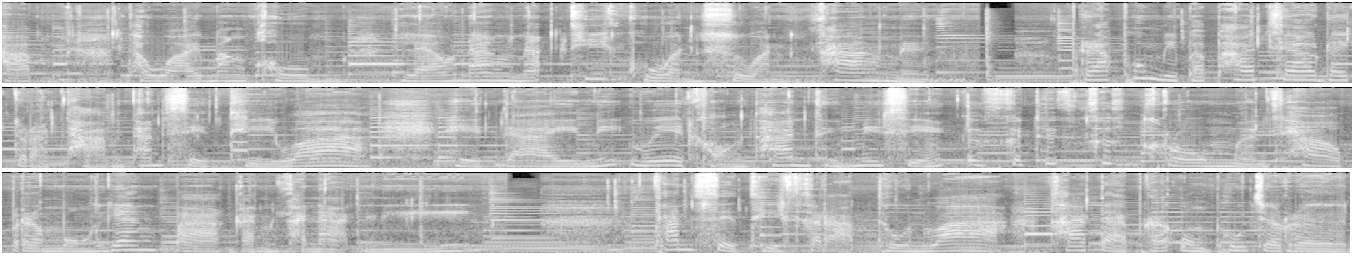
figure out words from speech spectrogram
ทับ ถวายบังคม แล้วนั่งณที่ควรส่วนข้างหนึ่ง พระผู้มีพระภาคเจ้าได้ตรัสถามท่านเศรษฐีว่า เหตุใดนิเวศของท่านถึงมีเสียงอึกกระทึกคึกโครมเหมือนชาวประมงแย่งปลากันขนาดนี้ ท่านเศรษฐีกราบทูลว่าข้าแต่พระองค์ผู้เจริญ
